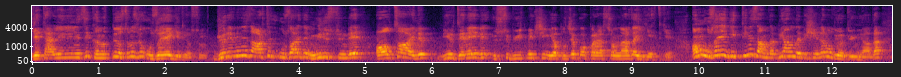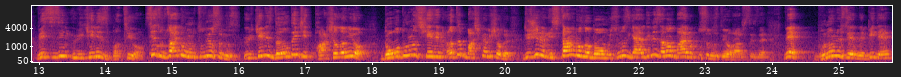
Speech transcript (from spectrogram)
yeterliliğinizi kanıtlıyorsunuz ve uzaya gidiyorsunuz. Göreviniz artık uzayda mir üstünde 6 aylık bir deney ve üssü büyütmek için yapılacak operasyonlarda yetki. Ama uzaya gittiğiniz anda bir anda bir şeyler oluyor dünyada ve sizin ülkeniz batıyor. Siz uzayda unutuluyorsunuz. Ülkeniz dağıldığı için parçalanıyor. Doğduğunuz şehrin adı başka bir şey oluyor. Düşünün İstanbul'da doğmuşsunuz geldiğiniz zaman Bayburtlusunuz diyorlar size. Ve bunun üzerine bir de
